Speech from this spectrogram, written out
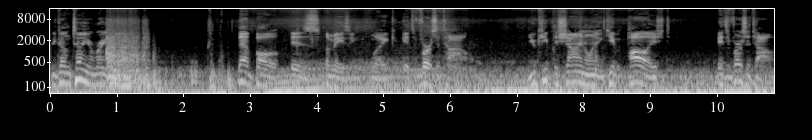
Because I'm telling you right now, that ball is amazing. Like it's versatile. You keep the shine on it and keep it polished. It's versatile.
